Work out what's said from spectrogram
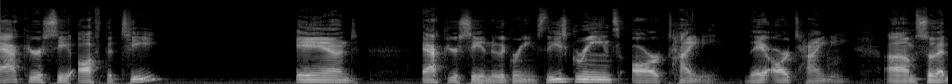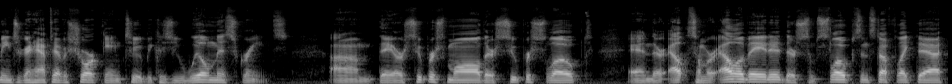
accuracy off the tee and accuracy into the greens. These greens are tiny. They are tiny. Um, so that means you're going to have to have a short game too because you will miss greens. Um, they are super small, they're super sloped, and they're some are elevated. There's some slopes and stuff like that.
